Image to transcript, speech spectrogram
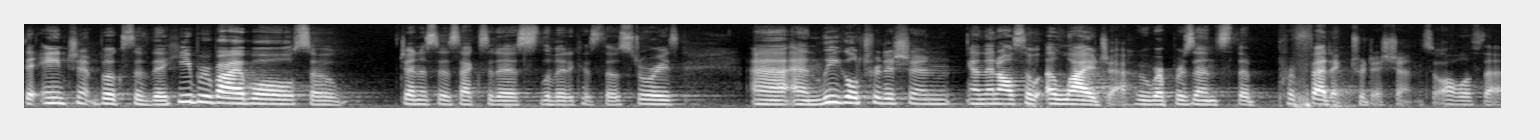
the ancient books of the Hebrew Bible, so Genesis, Exodus, Leviticus, those stories, uh, and legal tradition, and then also Elijah, who represents the prophetic tradition, so all of the,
